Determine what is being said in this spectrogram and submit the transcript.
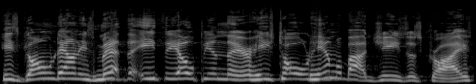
He's gone down, he's met the Ethiopian there. He's told him about Jesus Christ,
